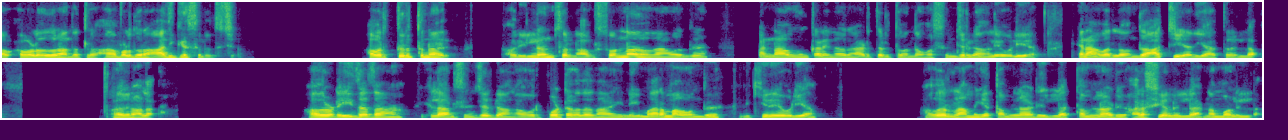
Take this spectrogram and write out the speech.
அவ்- தூரம் அந்த இடத்துல அவ்வளோ தூரம் ஆதிக்கம் செலுத்துச்சு. அவர் திருத்தினார். அவர் இல்லைன்னு சொல்ல அவர் சொன்னது தான் வந்து அண்ணாவும் கலைஞரும் அடுத்தடுத்து வந்தவங்க செஞ்சிருக்காங்களே ஒழிய ஏன்னா அவர்ல வந்து ஆட்சி அதிகாரத்துல இல்லை. அதனால அவரோட இதை தான் எல்லாரும் செஞ்சிருக்காங்க. அவர் போட்ட விதை தான் இன்னைக்கு மரமா வந்து நிக்கிறதே ஒழிய அவர் இல்லாம இங்க தமிழ்நாடு இல்லை தமிழ்நாடு அரசியல் இல்லை நம்மளும் இல்லை.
